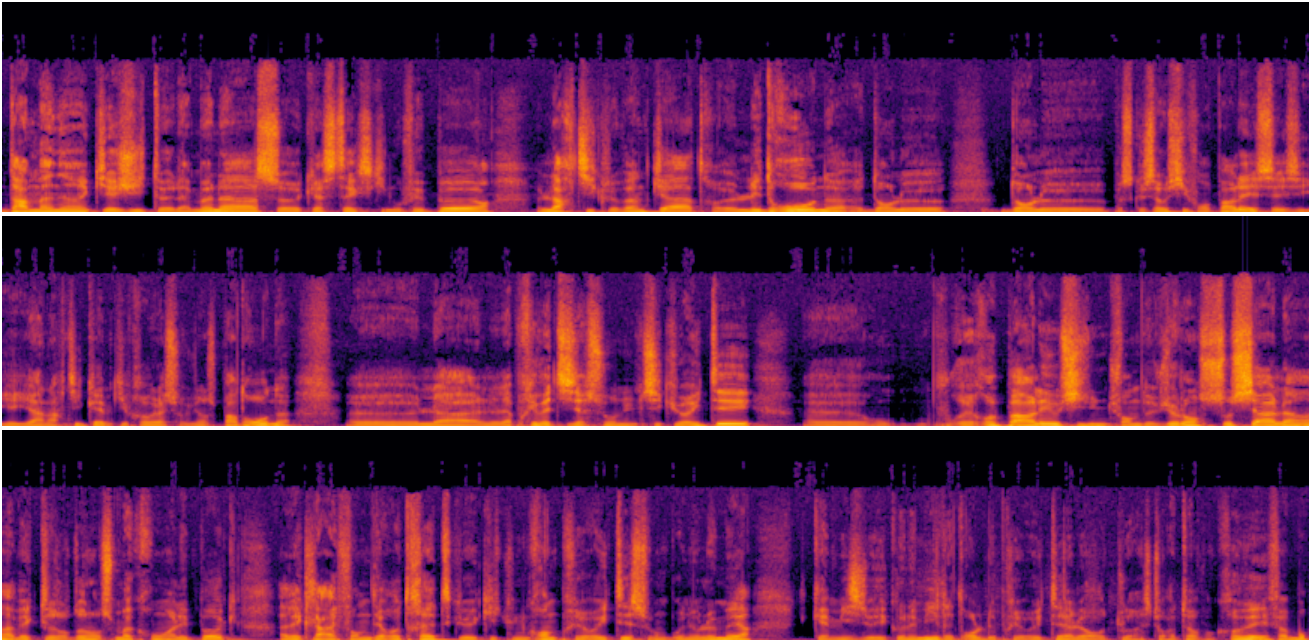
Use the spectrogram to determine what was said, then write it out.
Darmanin qui agite la menace, Castex qui nous fait peur, l'article 24, les drones dans le, dans le, parce que ça aussi il faut en parler. Il y a un article quand même qui prévoit la surveillance par drone, la la, privatisation d'une sécurité. Euh, on, pourrait reparler aussi d'une forme de violence sociale, hein, avec les ordonnances Macron à l'époque, avec la réforme des retraites, qui est une grande priorité selon Bruno Le Maire, qui a mis de l'économie, la drôle de priorité où tous les restaurateurs vont crever. Enfin bon,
